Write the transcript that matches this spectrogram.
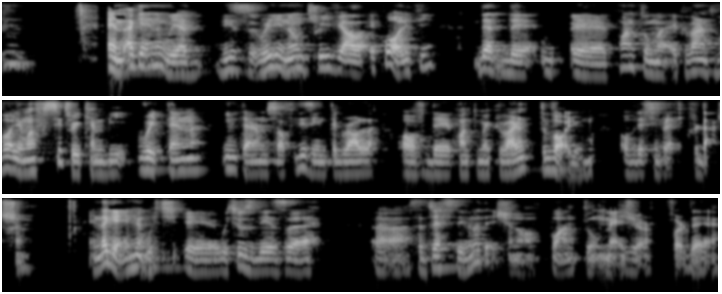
and again, we have this really non-trivial equality that the uh, quantum equivariant volume of C3 can be written in terms of this integral of the quantum equivariant volume of the symplectic reduction. And again, which, uh, we choose this uh, suggestive notation of quantum measure for the,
